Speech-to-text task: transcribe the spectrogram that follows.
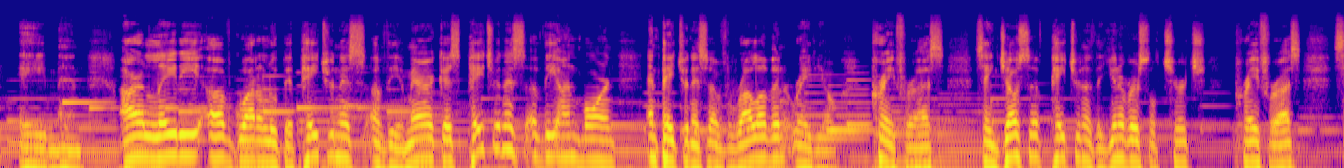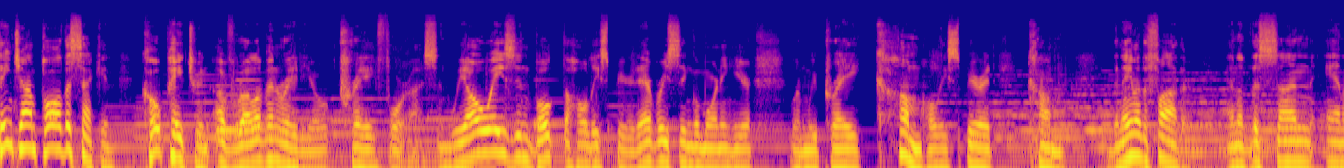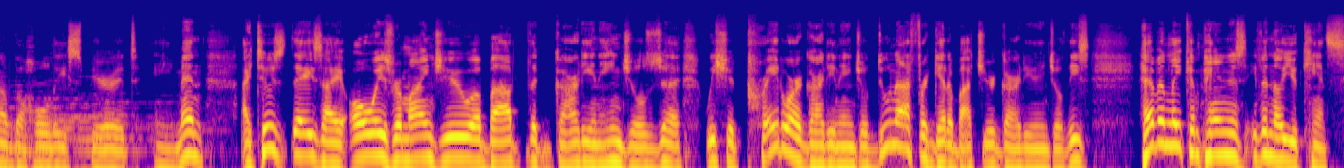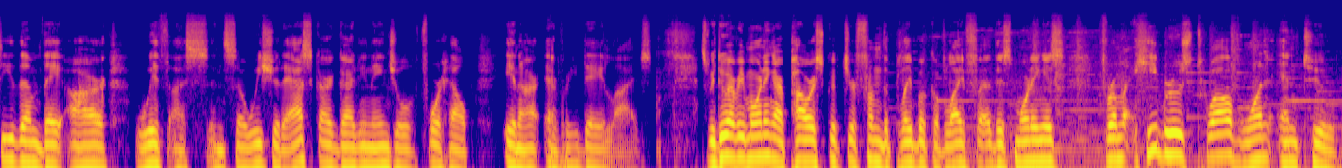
Amen. Our Lady of Guadalupe, patroness of the Americas, patroness of the unborn, and patroness of relevant radio, pray for us. St. Joseph, patron of the Universal Church, pray for us. St. John Paul II, co patron of Relevant Radio, pray for us. And we always invoke the Holy Spirit every single morning here when we pray, Come, Holy Spirit, come. In the name of the Father, and of the Son, and of the Holy Spirit. Amen. I Tuesdays, I always remind you about the guardian angels. Uh, we should pray to our guardian angel. Do not forget about your guardian angel. These heavenly companions, even though you can't see them, they are with us. And so we should ask our guardian angel for help in our everyday lives. As we do every morning, our power scripture from the playbook of life uh, this morning is from Hebrews 12 1 and 2.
